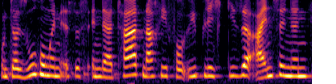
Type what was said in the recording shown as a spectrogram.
Untersuchungen ist es in der Tat nach wie vor üblich, diese einzelnen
